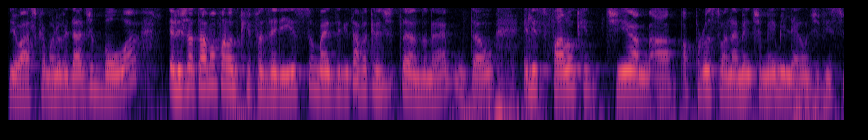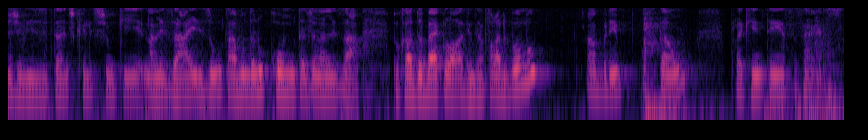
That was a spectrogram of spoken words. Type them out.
e eu acho que é uma novidade boa. Eles já estavam falando que fazer isso, mas ninguém estava acreditando, né? Então, eles falam que tinha aproximadamente meio milhão de vistos de visitante que eles tinham que analisar, e eles não estavam dando conta de analisar por causa do backlog. Então, falaram, vamos abrir portão para quem tem essas regras.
